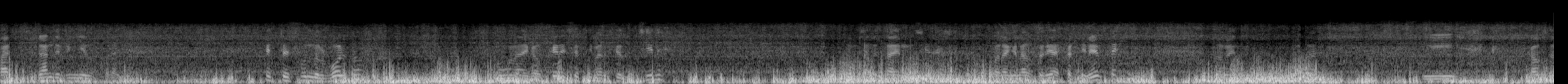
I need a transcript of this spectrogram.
para grandes viñedos por allá. Este es el fondo del boldo de Cauquenes, séptima región de Chile. Estamos haciendo esta denuncia para que las autoridades pertinentes tomen nota y causa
